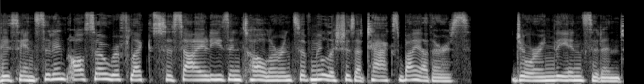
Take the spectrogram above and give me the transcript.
this incident also reflects society's intolerance of malicious attacks by others. During the incident,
